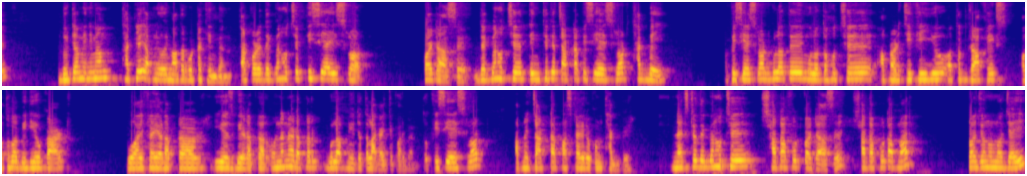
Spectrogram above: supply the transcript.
দুইটা মিনিমাম থাকলেই আপনি ওই মাদারবোর্ডটা কিনবেন। তারপরে দেখবেন হচ্ছে পিসিআই স্লট কয়টা আছে? দেখবেন হচ্ছে তিন থেকে চারটা পিসিআই স্লট থাকবেই। পিসিআই স্লটগুলোতে মূলত হচ্ছে আপনার জিপিইউ অর্থাৎ গ্রাফিক্স অথবা video card wifi adapter USB adapter অন্যান্য অ্যাডাপ্টারগুলো আপনি এটাতে লাগাইতে পারবেন। তো পিসিআই স্লট আপনি চারটা, পাঁচটা এরকম থাকবে। নেক্সটে দেখবেন হচ্ছে সাটা ফুট কয়টা আছে? সাটা ফুট আপনার প্রয়োজন অনুযায়ী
